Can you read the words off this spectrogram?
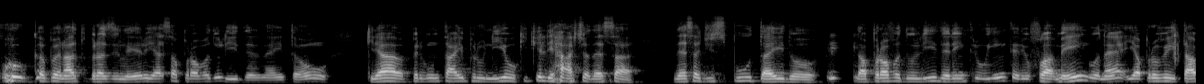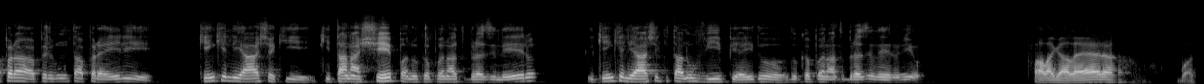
o Campeonato Brasileiro e essa prova do líder, né? Então Queria perguntar aí para o Nil o que, que ele acha dessa, dessa disputa aí do, da prova do líder entre o Inter e o Flamengo, né? E aproveitar para perguntar para ele quem que ele acha que está na xepa no Campeonato Brasileiro e quem que ele acha que está no VIP aí do, do Campeonato Brasileiro, Nil. Fala galera, boa,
